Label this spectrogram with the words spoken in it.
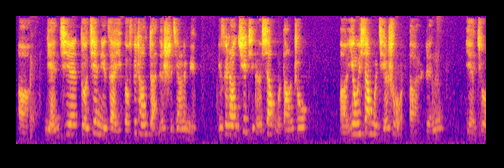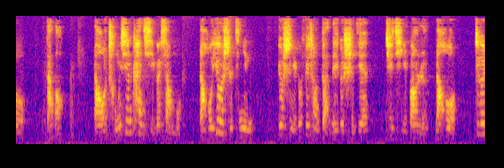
呃，连接都建立在一个非常短的时间里面，一个非常具体的项目当中。呃，因为项目结束，呃，人也就散了，然后重新开启一个项目，然后又是仅仅又是一个非常短的一个时间，聚集一帮人，然后。这个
